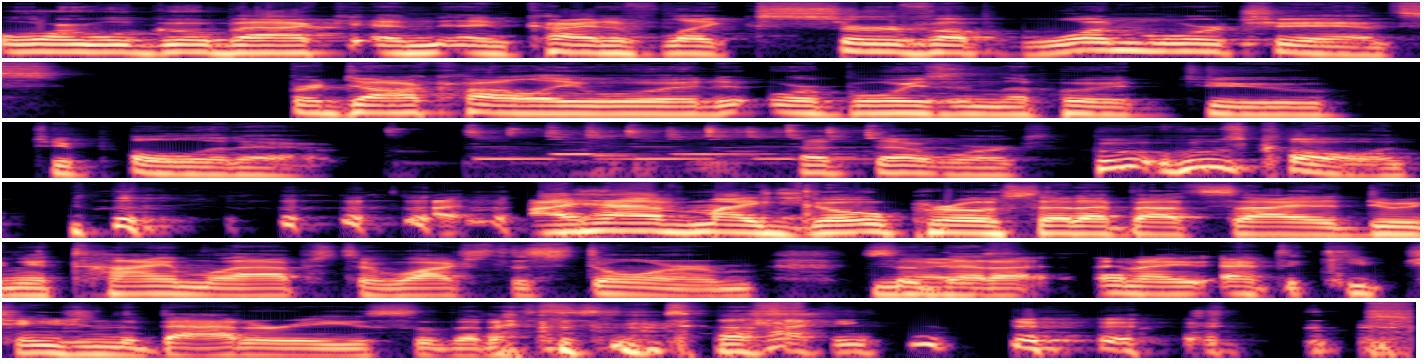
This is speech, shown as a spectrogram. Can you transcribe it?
or we'll go back and and kind of like serve up one more chance for Doc Hollywood or Boys in the Hood to to pull it out. That that works. Who who's calling? I, I have my GoPro set up outside doing a time lapse to watch the storm, so Nice. that I and I have to keep changing the batteries so that it doesn't die.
